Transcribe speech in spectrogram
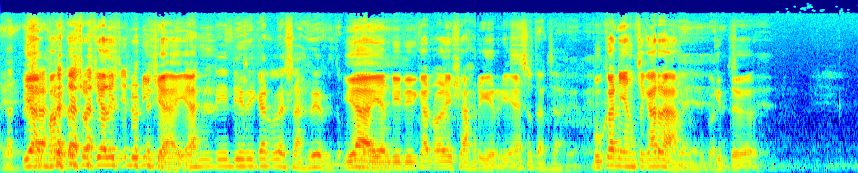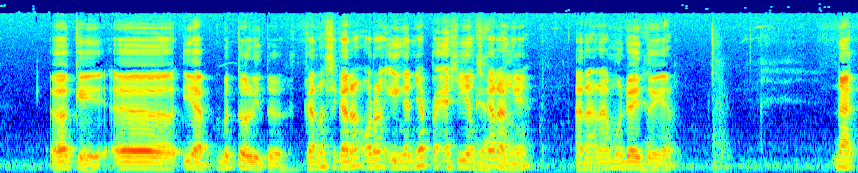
ya, Partai Sosialis Indonesia ya. Yang didirikan oleh Syahrir itu. Ya, yang didirikan oleh Syahrir ya. Sultan Syahrir. ya. Bukan yang sekarang Ya, ya, gitu. Oke, eh ya betul itu. Karena sekarang orang ingatnya PSI yang Ya. sekarang ya. Anak-anak muda itu ya. Nah,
